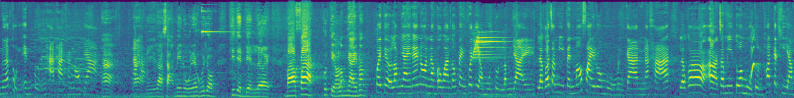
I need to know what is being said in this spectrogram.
เนื้อตุ๋นเอ็นตุ๋นหาทานข้างนอกยาก อ่านะคะ อ่ามีละสามเมนูเนี่ยคุณผู้ชมที่เด่นๆเลย มาฟากก๋วยเตี๋ยวลำไยบ้าง ก๋วยเตี๋ยวลำไยแน่นอนนัมเบอร์วันต้องเป็นก๋วยเตี๋ยวหมูตุ๋นลำไย แล้วก็จะมีเป็นหม้อไฟรวมหมูเหมือนกันนะคะ แล้วก็อ่าจะมีตัวหมูตุ๋นทอดกระเทียม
